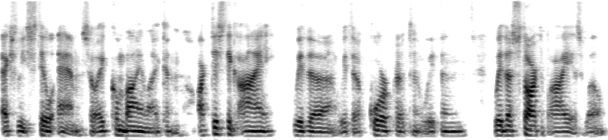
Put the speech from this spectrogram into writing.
actually still am. So I combine like an artistic eye with a with a corporate and with an with a startup eye as well.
